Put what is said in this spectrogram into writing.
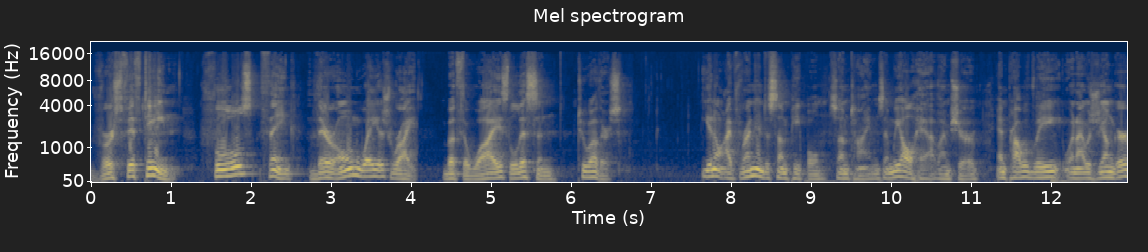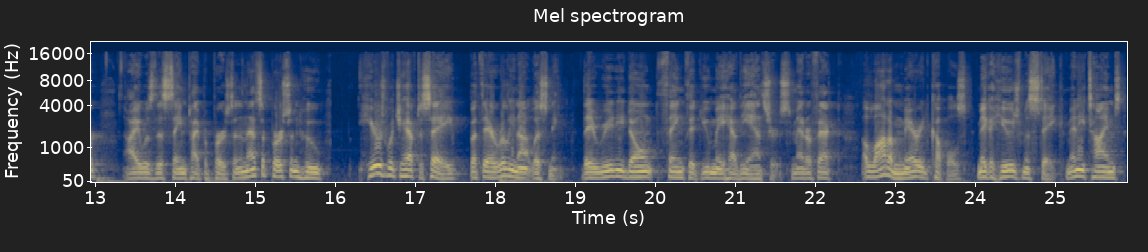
verse 15. Fools think their own way is right, but the wise listen to others. You know, I've run into some people sometimes, and we all have, I'm sure. And probably when I was younger, I was this same type of person. And that's a person who hears what you have to say, but they're really not listening. They really don't think that you may have the answers. Matter of fact, a lot of married couples make a huge mistake. Many times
